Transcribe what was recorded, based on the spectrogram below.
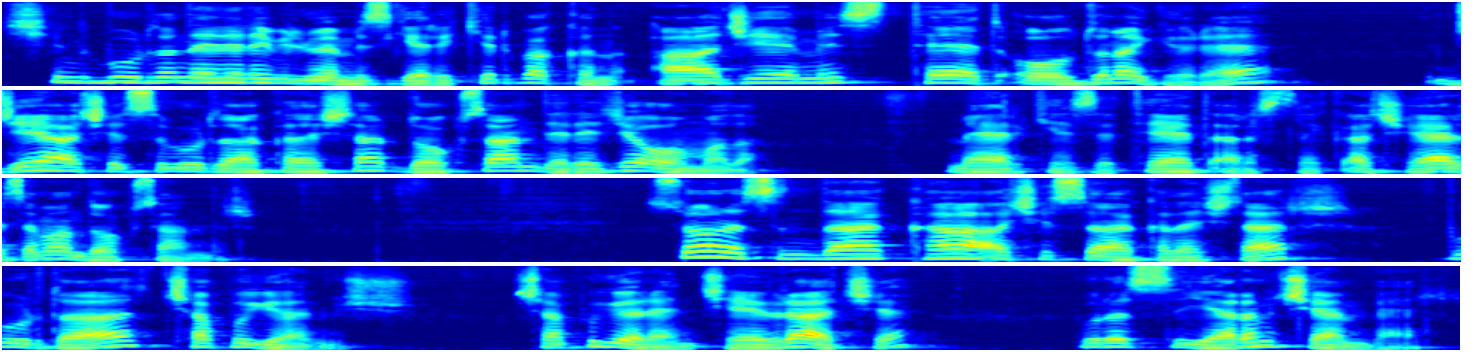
Şimdi burada neleri bilmemiz gerekir? Bakın AC'miz teğet olduğuna göre C açısı burada arkadaşlar 90 derece olmalı. Merkezle teğet arasındaki açı her zaman 90'dır. Sonrasında K açısı arkadaşlar burada çapı görmüş. Çapı gören çevre açı burası yarım çember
